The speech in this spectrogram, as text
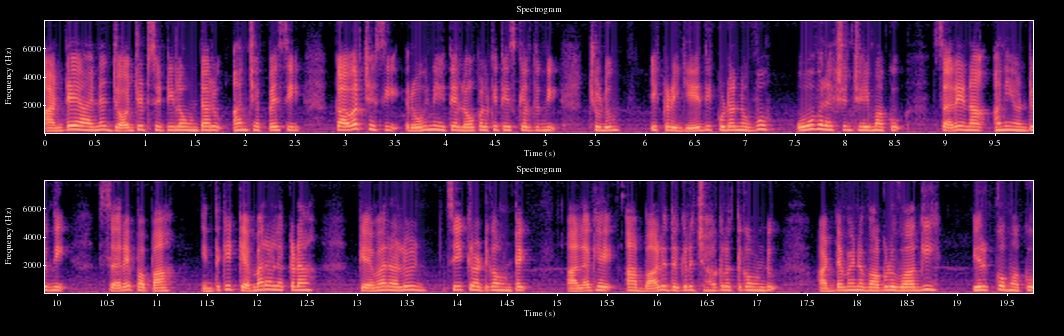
అంటే ఆయన జార్జెట్ సిటీలో ఉంటారు అని చెప్పేసి కవర్ చేసి రోహిణి అయితే లోపలికి తీసుకెళ్తుంది. చూడు ఇక్కడ ఏది కూడా నువ్వు ఓవర్ యాక్షన్ చేయి మాకు. సరేనా అని అంటుంది. సరే పాపా ఇంతకీ కెమెరాలు ఎక్కడా? కెమెరాలు సీక్రెట్గా ఉంటాయి. అలాగే ఆ బాలు దగ్గర జాగ్రత్తగా ఉండు. అడ్డమైన వాగుడు వాగి ఇరుక్కో మాకు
